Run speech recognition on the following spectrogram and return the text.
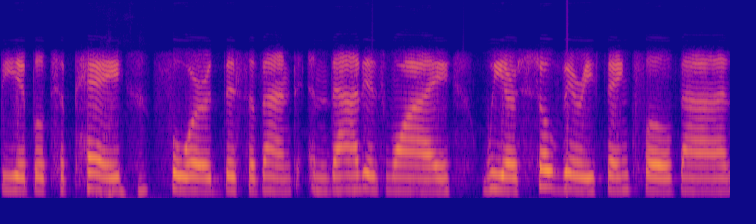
be able to pay mm-hmm. for this event, and that is why we are so very thankful that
